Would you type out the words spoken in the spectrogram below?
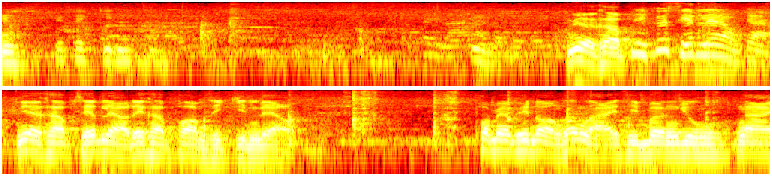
มสิไปกินอืมเนี่ยครับ นี่คือเสร็จแล้วจ้ะเนี่ยครับเสร็จแล้วเด้ครับพร้อมสิกินแล้วพ่อแม่พี่น้องทั้งหลายที่เบิ่งอยู่ง่าย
